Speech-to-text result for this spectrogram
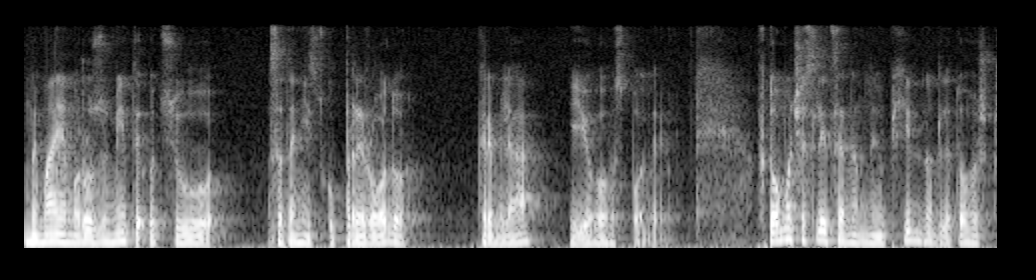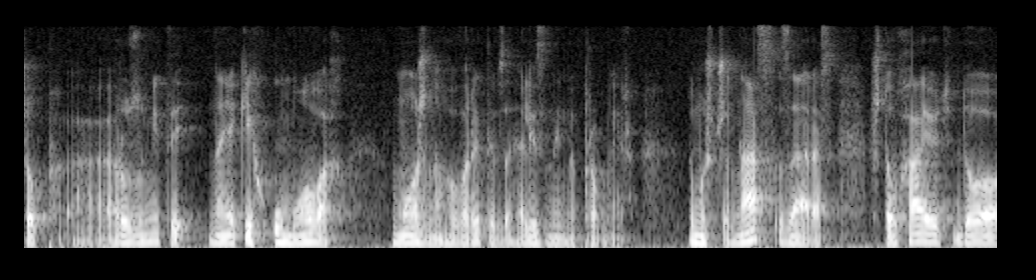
ми маємо розуміти оцю сатаністську природу Кремля і його господарів. В тому числі це нам необхідно для того, щоб розуміти, на яких умовах можна говорити взагалі з ними про мир. Тому що нас зараз штовхають до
